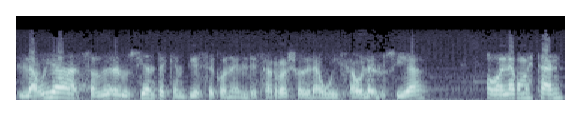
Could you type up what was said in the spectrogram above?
la voy a saludar a Lucía antes que empiece con el desarrollo de la ouija. Hola Lucía. Hola, ¿cómo están?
